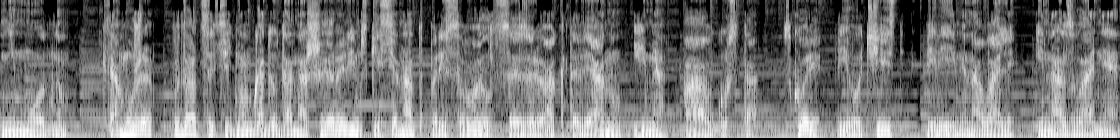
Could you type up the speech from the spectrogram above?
немодным. К тому же в 27 году до нашей эры римский сенат присвоил Цезарю Октавиану имя Августа. Вскоре в его честь переименовали и название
